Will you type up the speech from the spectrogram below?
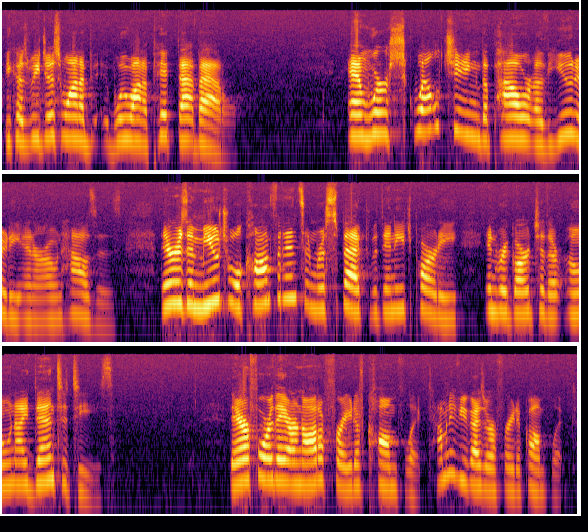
because we just want to we want to pick that battle. And we're squelching the power of unity in our own houses. There is a mutual confidence and respect within each party in regard to their own identities. Therefore, they are not afraid of conflict. How many of you guys are afraid of conflict?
